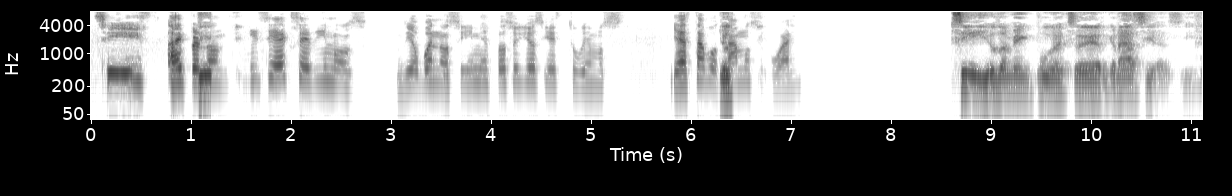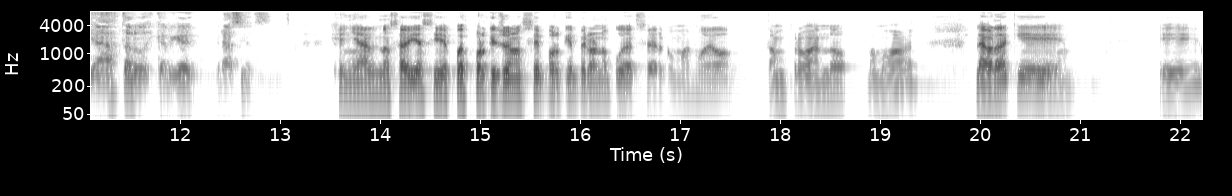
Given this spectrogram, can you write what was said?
Sí, ay, perdón, sí, sí accedimos. Yo, bueno, sí, mi esposo y yo sí estuvimos, ya hasta votamos igual. Sí, yo también pude acceder, gracias, y ya hasta lo descargué, gracias. Genial, no sabía si después, porque yo no sé por qué, pero no pude acceder, como es nuevo, estamos probando, vamos a ver. La verdad que eh,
